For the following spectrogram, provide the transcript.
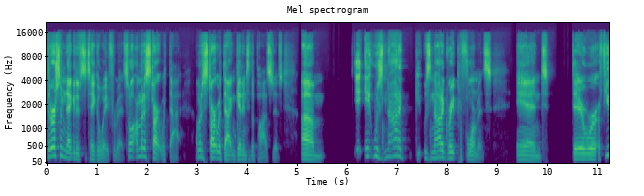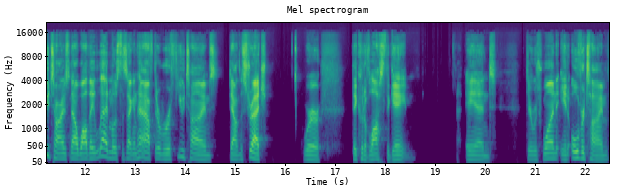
there are some negatives to take away from it. So I'm going to start with that. I'm going to start with that and get into the positives. Um, it, it was not a it was not a great performance, and there were a few times now while they led most of the second half, there were a few times down the stretch where they could have lost the game, and there was one in overtime,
